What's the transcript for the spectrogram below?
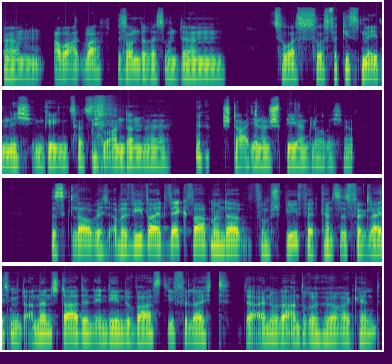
Ähm, aber war was Besonderes und ähm, sowas, sowas vergisst man eben nicht im Gegensatz zu anderen äh, Stadien und Spielen, glaube ich, ja. Das glaube ich. Aber wie weit weg war man da vom Spielfeld? Kannst du es vergleichen mit anderen Stadien, in denen du warst, die vielleicht der eine oder andere Hörer kennt?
